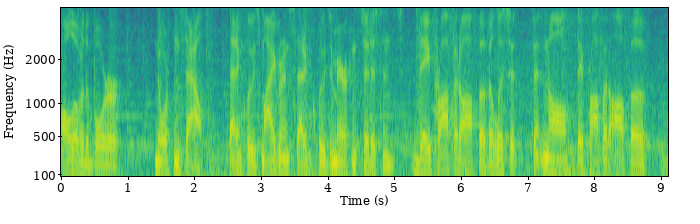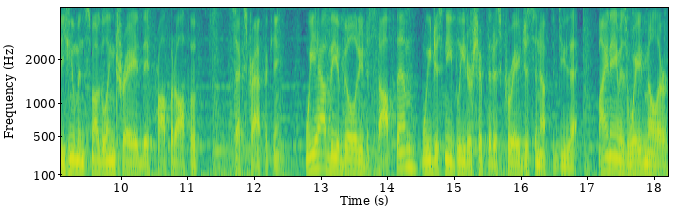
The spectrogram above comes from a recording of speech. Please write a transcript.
all over the border, north and south. That includes migrants, that includes American citizens. They profit off of illicit fentanyl, they profit off of the human smuggling trade, they profit off of sex trafficking. We have the ability to stop them. We just need leadership that is courageous enough to do that. My name is Wade Miller.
